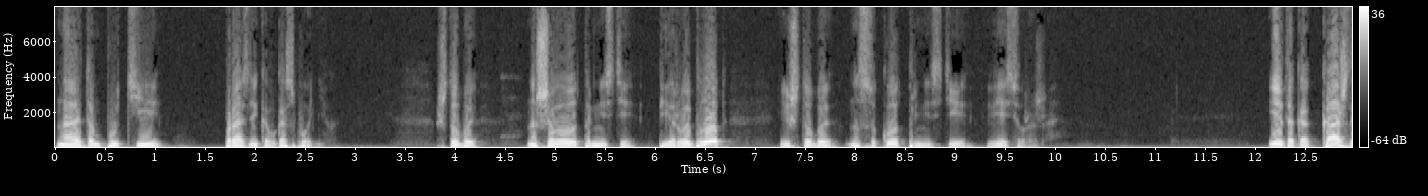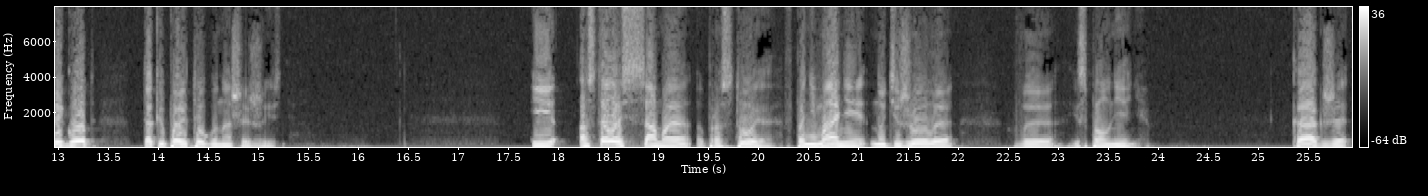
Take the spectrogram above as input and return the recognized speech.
на этом пути праздников Господних. Чтобы на Шавуот принести первый плод, и чтобы на Суккот принести весь урожай. И это как каждый год, так и по итогу нашей жизни. И осталось самое простое в понимании, но тяжелое в исполнении. Как же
